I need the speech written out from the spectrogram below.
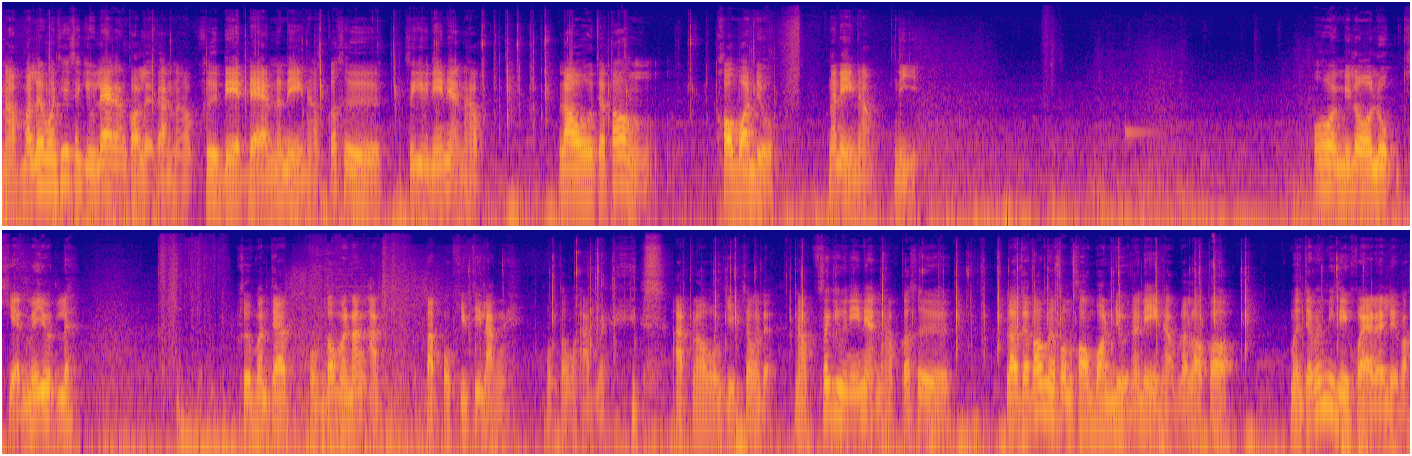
นะครับมาเริ่มวันที่สกิลแรกกันก่อนเลยกันนะครับ คือเดดแดนนั่นเองนะครับ ก็คือสกิลนี้เนี่ยนะครับ เราจะต้องคอมบอลอยู่ นั่นเองนะครับ นี่ โอ้ยมิโลลูกเขียนไม่หยุดเลย คือมันจะผมต้องมานั่งอัดตัดโปรคลิปที่หลังไง ผมต้องมาอัดไหม อัดมาโปรคลิปช่างเถอะนะครับสกิลนี้เนี่ยนะครับก็คือ เราจะต้องเป็นคนคลองบอลอยู่นั่นเองครับ แล้วเราก็เหมือนจะไม่มีรีแควร์อะไรเลยปะ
